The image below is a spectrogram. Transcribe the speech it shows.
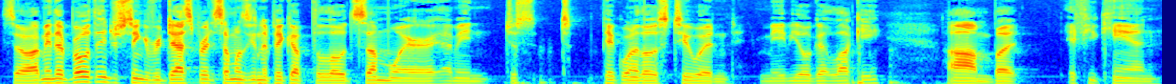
So I mean, they're both interesting. If you're desperate, someone's going to pick up the load somewhere. I mean, just t- pick one of those two, and maybe you'll get lucky. Um, but if you can,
